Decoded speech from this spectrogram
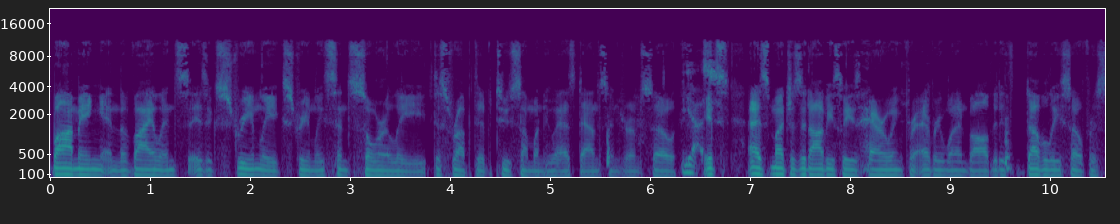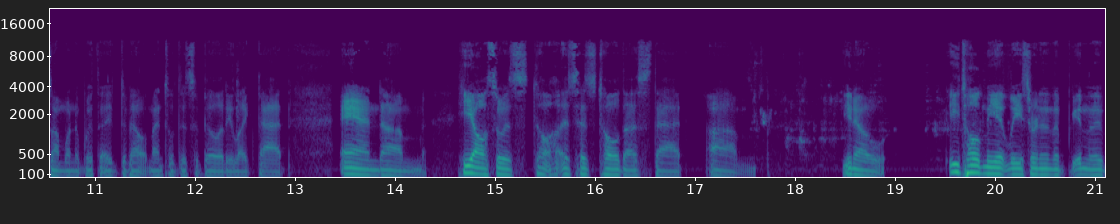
bombing and the violence is extremely, extremely sensorily disruptive to someone who has Down syndrome. So Yes. it's as much as it obviously is harrowing for everyone involved, it is doubly so for someone with a developmental disability like that. And um, he also has, has has told us that um, you know he told me at least, or in the in the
